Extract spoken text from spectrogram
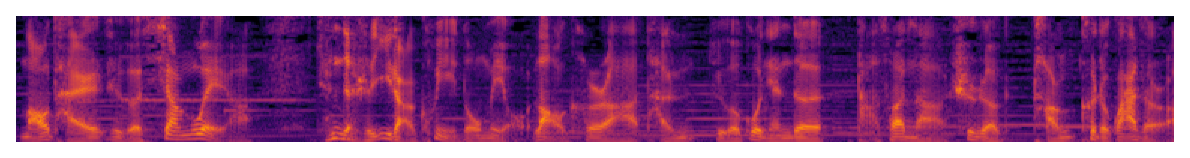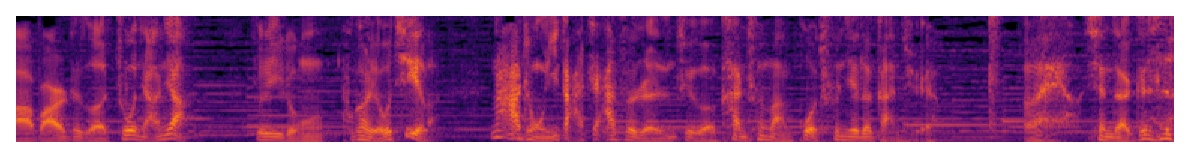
茅台这个香味啊，真的是一点困意都没有，唠嗑啊，谈这个过年的打算呐，吃着糖，嗑着瓜子啊，玩这个捉娘娘，就是一种扑克游戏了。那种一大家子人这个看春晚过春节的感觉。哎呀，现在真的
